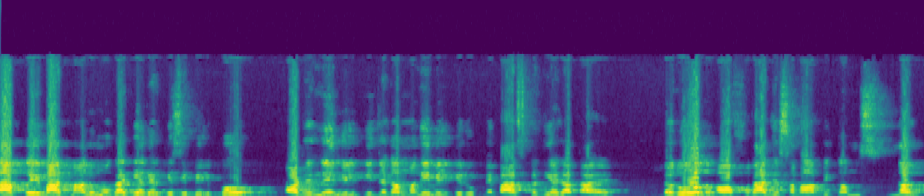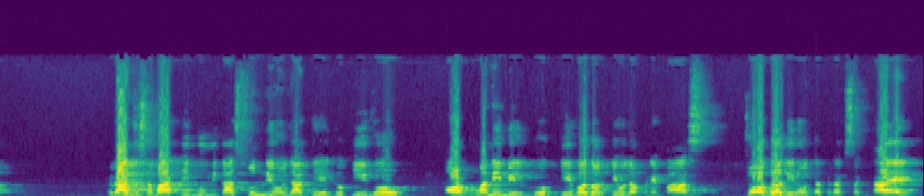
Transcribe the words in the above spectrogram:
आपको ये बात मालूम होगा कि अगर किसी बिल को ऑर्डिनरी बिल की जगह मनी बिल के रूप में पास कर दिया जाता है the role of Rajya Sabha becomes null Rajya Sabha की भूमिका शून्य हो जाती है क्योंकि वो और मनी बिल को केवल और केवल अपने पास चौदह दिनों तक रख सकता है।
